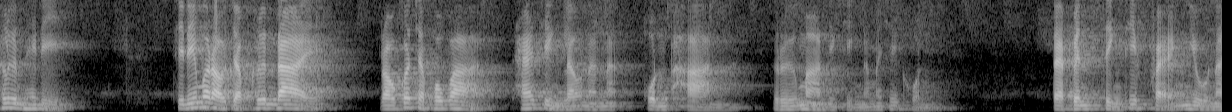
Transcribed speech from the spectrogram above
คลื่นให้ดี ทีนี้เมื่อเราจับคลื่นได้ เราก็จะพบว่าแท้จริงแล้วนั้นน่ะคนผ่านหรือมารจริงๆนะไม่ใช่คน แต่เป็นสิ่งที่แฝงอยู่ใน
